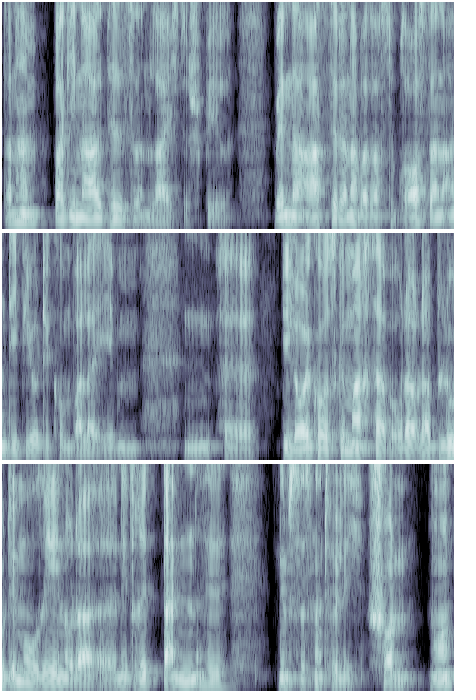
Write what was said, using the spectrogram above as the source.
dann haben Vaginalpilze ein leichtes Spiel. Wenn der Arzt dir dann aber sagt, du brauchst ein Antibiotikum, weil er eben äh, die Leukos gemacht hat oder, oder Blut im Urin oder äh, Nitrit, dann äh, nimmst du es natürlich schon. Ne?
